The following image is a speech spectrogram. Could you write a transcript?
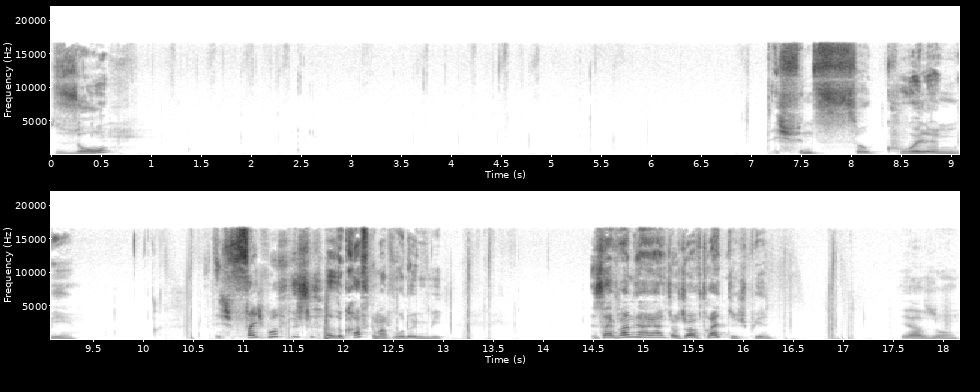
So. Ich find's so cool irgendwie. Ich, ich wusste nicht, dass das so krass gemacht wurde irgendwie. Seit wann kann ich noch auf 13 spielen? Ja, so.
